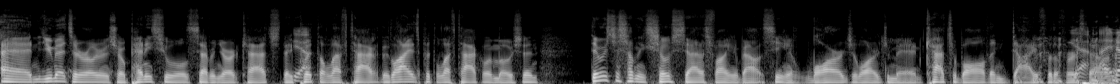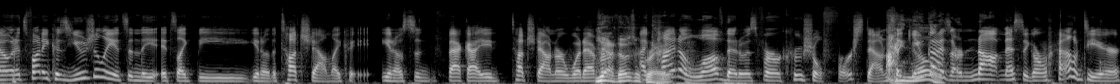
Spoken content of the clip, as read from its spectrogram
and you mentioned earlier in the show, Penei Sewell's seven yard catch. They Yeah. put the left tackle, the Lions put the left tackle in motion. There was just something so satisfying about seeing a large, large man catch a ball, then dive for the first yeah, down. I know, and it's funny because usually it's in the it's like the you know the touchdown, like you know, so fat guy touchdown or whatever. Yeah, those are great. I kind of love that it was for a crucial first down. It's I like know. you guys are not messing around here.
